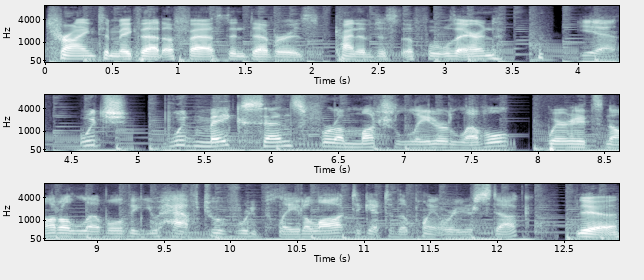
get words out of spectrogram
trying to make that a fast endeavor is kind of just a fool's errand. Yeah, which would make sense for a much later level where it's not a level that you have to have replayed a lot to get to the point where you're stuck. Yeah.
